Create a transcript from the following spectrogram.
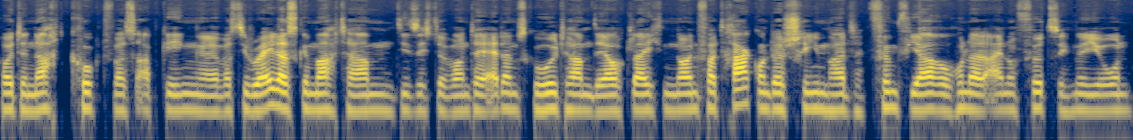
heute Nacht guckt, was abging, äh, was die Raiders gemacht haben, die sich Devonta Adams geholt haben, der auch gleich einen neuen Vertrag unterschrieben hat, fünf Jahre, 141 Millionen.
